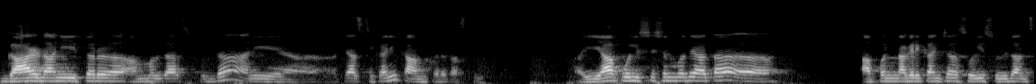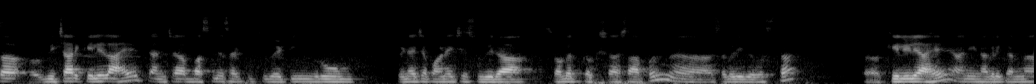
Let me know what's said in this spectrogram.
गार्ड आणि इतर अंमलदार सुद्धा आणि त्याच ठिकाणी काम करत असतील. या पोलीस स्टेशनमध्ये आता आपण नागरिकांच्या सोयी सुविधांचा विचार केलेला आहे. त्यांच्या बसण्यासाठीची वेटिंग रूम पिण्याच्या पाण्याची सुविधा स्वागत कक्ष असा आपण सगळी व्यवस्था केलेली आहे आणि नागरिकांना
